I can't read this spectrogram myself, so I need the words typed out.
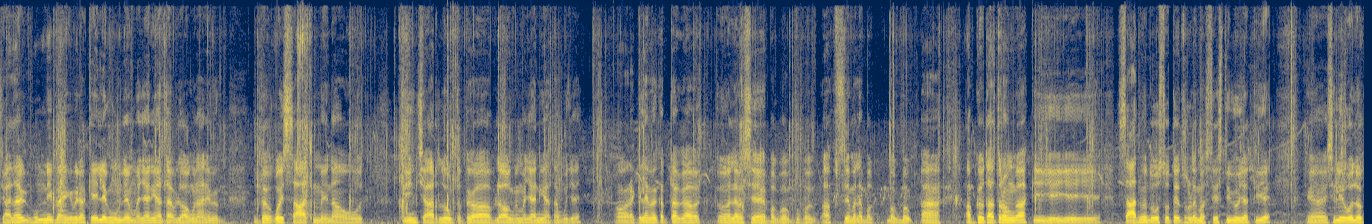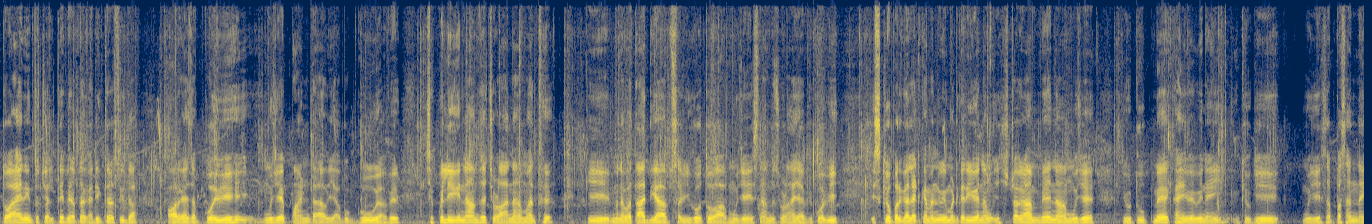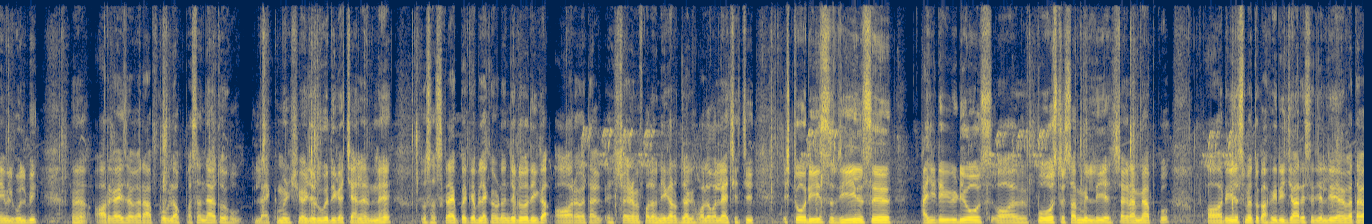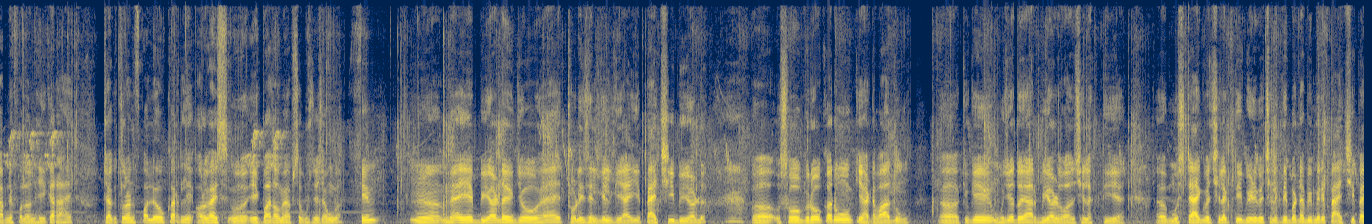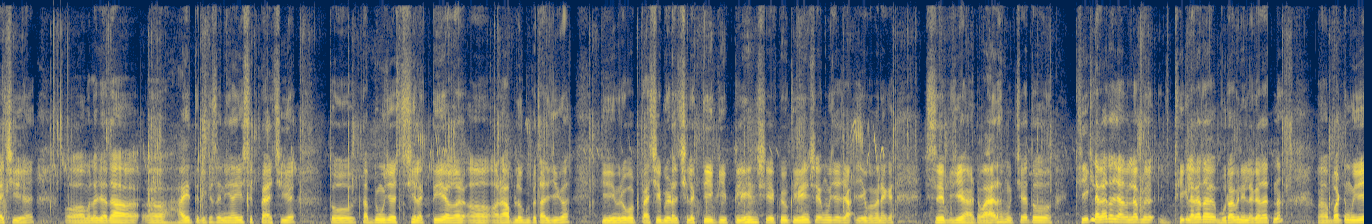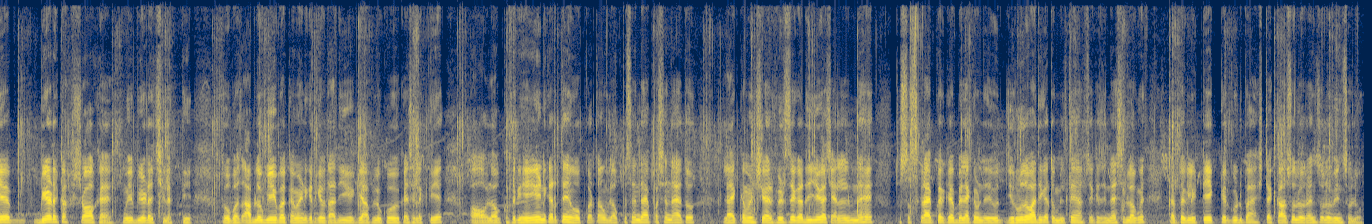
ज़्यादा घूम नहीं पाएँगे, फिर अकेले घूमने में मज़ा नहीं आता ब्लॉग बनाने में। जब तक कोई साथ में ना हो, तीन चार लोग, तब तक ब्लॉग में मज़ा नहीं आता मुझे। और अकेले में कब तक मतलब से बग बग बग आपसे मतलब बग बग बग आपको बताता रहूँगा कि ये ये ये साथ में दोस्त होते हैं थोड़े मस्ती भी हो जाती है। इसलिए वो लोग तो आए नहीं तो चलते फिर अपना घर की तरफ़ सीधा। और जब कोई भी मुझे पांडा या बुग्गू या फिर छिपकली के नाम से चुड़ाना मत कि मैंने बता दिया आप सभी को तो आप मुझे इस नाम से चुड़ाएँ या फिर कोई भी इसके ऊपर गलत कमेंट भी मत करिएगा, ना इंस्टाग्राम में, ना मुझे यूट्यूब में, कहीं पर भी नहीं, क्योंकि मुझे सब पसंद नहीं बिल्कुल भी। और गाइज़ अगर आपको ब्लॉग पसंद आया तो लाइक कमेंट शेयर ज़रूर करिएगा चैनल में। तो सब्सक्राइब करके ब्लैक बटन ज़रूर देगा और अगर तक इंस्टाग्राम में फॉलो नहीं करा तो जाकर फॉलो कर लें। अच्छी अच्छी stories reels I T videos और पोस्ट सब मिल रही है इंस्टाग्राम में आपको। और रील्स में तो काफ़ी रीच जा रही है जल्दी अगर तक आपने फॉलो नहीं करा है जाकर तुरंत फॉलो कर लें। और गाइस एक बात और मैं आपसे पूछना चाहूँगा कि मैं ये बियर्ड जो है, थोड़ी सी हल्की आई है पैची बियर्ड उसको ग्रो करूँ कि हटवा दूँ? क्योंकि मुझे तो यार बियर्ड बहुत अच्छी लगती है। मुस्टैग भी अच्छी लगती है बीड़ भी अच्छी लगती है बट अभी मेरी पैची पैची है। मतलब ज़्यादा हाई तरीके से नहीं आई सिर्फ़ पैची है। तो तब भी मुझे अच्छी लगती है, अगर और आप लोग भी बता दीजिएगा कि मेरे ऊपर पैची बेड अच्छी लगती है, कि क्लीन शेप क्योंकि क्लीन शेप मुझे एक बार मैंने सिर्फ़ ये हटवाया था मुझे तो ठीक लगा था मतलब ठीक लगा था, बुरा भी नहीं लगा था इतना। बट मुझे बियड का शौक़ है, मुझे बियड अच्छी लगती है। तो बस आप लोग भी एक बार कमेंट करके बता दीजिए कि आप लोग को कैसे लगती है। और ब्लॉग को फिर यहीं एंड करते हैं। होप करता हूँ ब्लॉग पसंद आए पसंद आए तो लाइक कमेंट शेयर फिर से कर दीजिएगा। चैनल में है तो सब्सक्राइब करके बेल आइकन ज़रूर दबा दीजिएगा। तो मिलते हैं आपसे किसी नेक्स्ट ब्लॉग में। तब तक लिए take care good bye hashtag का solo run solo win solo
